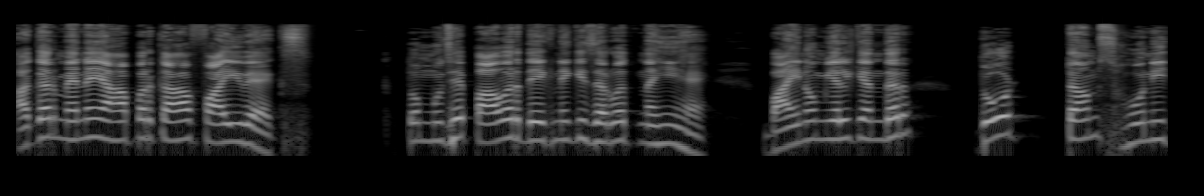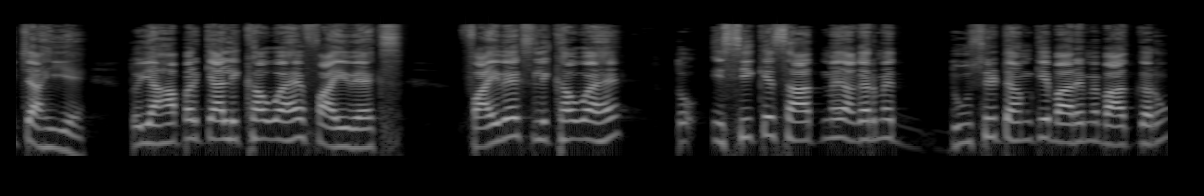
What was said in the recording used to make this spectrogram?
अगर मैंने यहाँ पर कहा फाइव एक्स तो मुझे पावर देखने की ज़रूरत नहीं है। बाइनोमियल के अंदर दो टर्म्स होनी चाहिए। तो यहाँ पर क्या लिखा हुआ है? फाइव एक्स फाइव एक्स लिखा हुआ है तो इसी के साथ में अगर मैं दूसरी टर्म के बारे में बात करूँ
